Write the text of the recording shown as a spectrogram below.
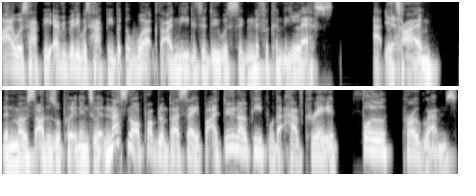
I was happy. Everybody was happy, but the work that I needed to do was significantly less at the time than most others were putting into it. And that's not a problem per se, but I do know people that have created full programs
